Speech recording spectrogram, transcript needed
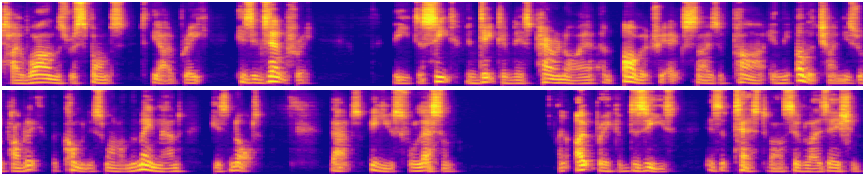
Taiwan's response to the outbreak is exemplary. The deceit, vindictiveness, paranoia, and arbitrary exercise of power in the other Chinese republic, the communist one on the mainland, is not. That's a useful lesson. An outbreak of disease is a test of our civilization.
